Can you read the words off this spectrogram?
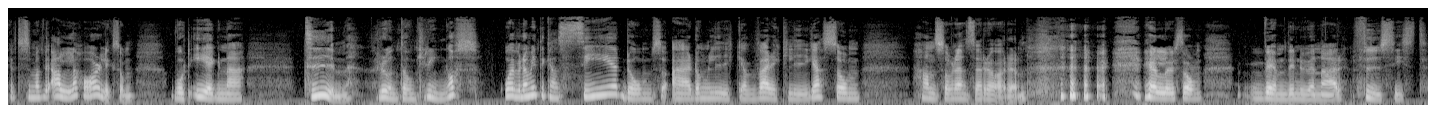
Eftersom att vi alla har liksom vårt egna team runt omkring oss. Och även om vi inte kan se dem så är de lika verkliga som han som rensar rören. Eller som vem det nu än är fysiskt.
